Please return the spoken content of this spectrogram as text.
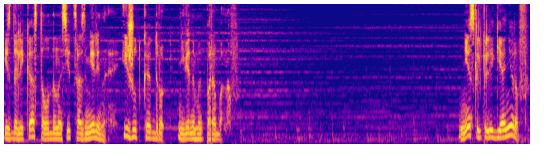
издалека стало доноситься размеренная и жуткая дробь неведомых барабанов. Несколько легионеров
